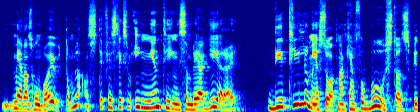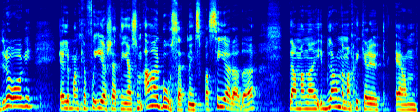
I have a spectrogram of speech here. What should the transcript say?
Medan hon var utomlands. Det finns liksom ingenting som reagerar. Det är till och med så att man kan få bostadsbidrag eller man kan få ersättningar som är bosättningsbaserade. Där man ibland när man skickar ut en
